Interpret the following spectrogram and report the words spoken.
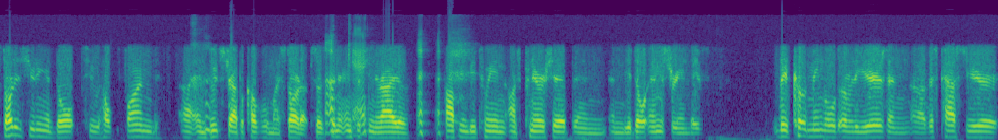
started shooting adult to help fund uh, and bootstrap a couple of my startups. So it's been an interesting ride of hopping between entrepreneurship and, and the adult industry, and they've they've commingled over the years. And uh, this past year,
